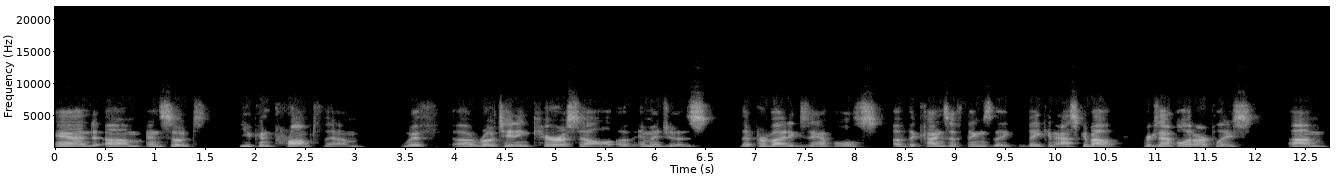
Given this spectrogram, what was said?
and um, and so t- you can prompt them with a rotating carousel of images that provide examples of the kinds of things that they can ask about. For example, at our place, um,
